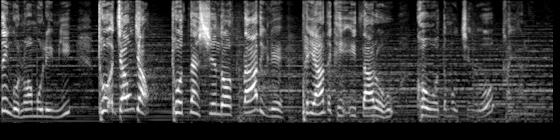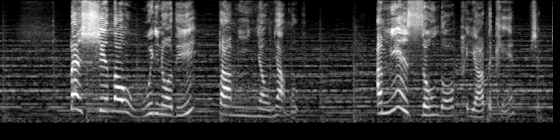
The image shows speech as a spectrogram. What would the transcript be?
တင့်ကိုလွှမ်းမိုးလိမ့်မည်ထိုအကြောင်းကြောင့်ထိုတန်ရှင်သောသားသည်လည်းဖရာသခင်ဤသားတော်ဟုခေါ်ဝေါ်သမုတ်ခြင်းကိုခံရလိမ့်မည်တန်ရှင်သောဝိညာဉ်တော်သည်တာမီညောင်ညမှုအမြင့်ဆုံးသောဖရာသခင်ဖြစ်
